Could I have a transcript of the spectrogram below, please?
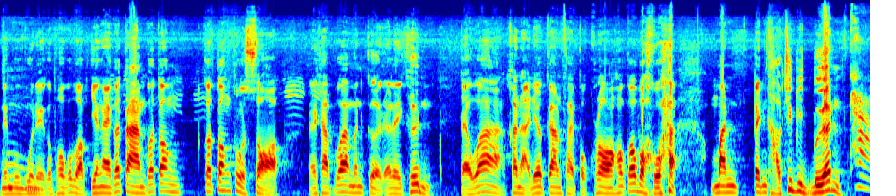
ในมุมคุณเอกภพก็บอกยังไงก็ตามก็ต้องก็ต้องตรวจสอบนะครับว่ามันเกิดอะไรขึ้น แต่ว่าขณะเดียวกันฝ่ายปกครองเขาก็บอกว่ามันเป็นข่าวที่บิดเบือนค่ะ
